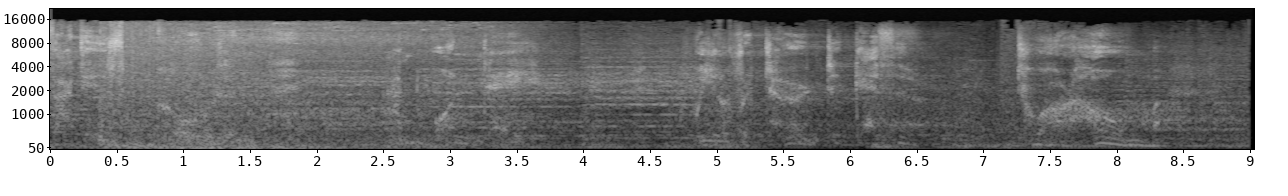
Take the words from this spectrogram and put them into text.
that is golden. And one day, we'll return together to our home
